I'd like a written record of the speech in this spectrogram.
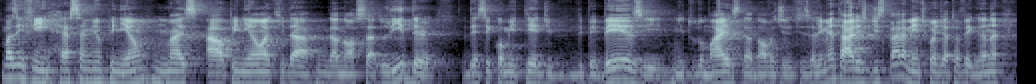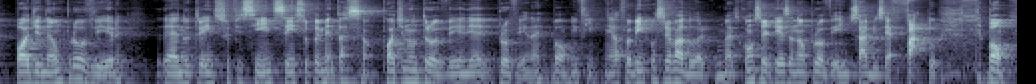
Mas enfim, essa é a minha opinião, mas a opinião aqui da, da nossa líder desse comitê de, de bebês e, e tudo mais, das novas diretrizes alimentares, diz claramente que a dieta vegana pode não prover é, nutrientes suficientes sem suplementação. Pode não prover, né? prover, né? Bom, enfim, ela foi bem conservadora, mas com certeza não prover, a gente sabe isso, é fato. Bom,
